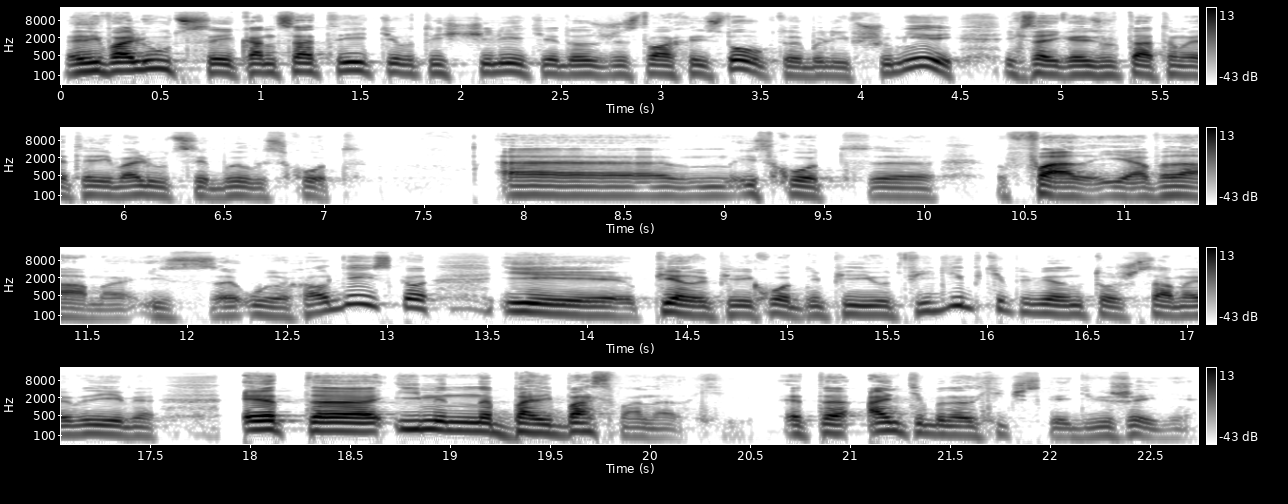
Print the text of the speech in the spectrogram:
Революции конца третьего тысячелетия до Рождества Христова, которые были в Шумере, и, кстати, результатом этой революции был исход э, исход э, Фары и Авраама из Ура Халдейского, и первый переходный период в Египте, примерно то же самое время, это именно борьба с монархией это антимонархическое движение,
